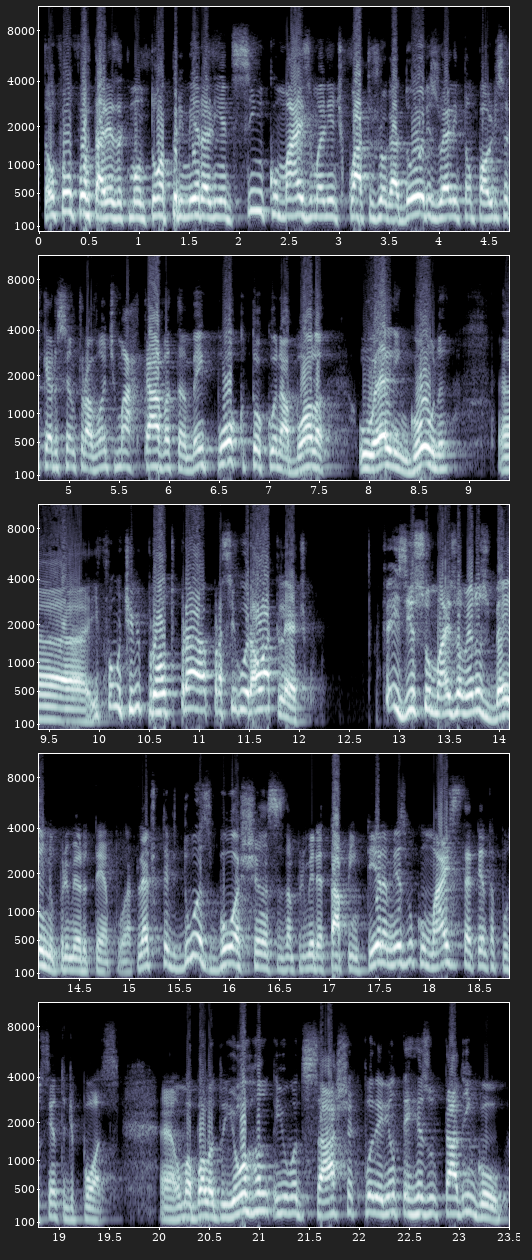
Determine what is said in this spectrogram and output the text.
Então foi um Fortaleza que montou a primeira linha de cinco, mais uma linha de quatro jogadores. O Wellington Paulista, que era o centroavante, marcava também, pouco tocou na bola, o Ellen gol, né? Uh, e foi um time pronto para segurar o Atlético fez isso mais ou menos bem no primeiro tempo. O Atlético teve duas boas chances na primeira etapa inteira, mesmo com mais de 70% de posse. É, uma bola do Johan e uma do Sacha, que poderiam ter resultado em gol.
